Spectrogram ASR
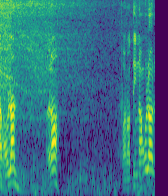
Lakas ang ulan. Ano? Parating na ulan.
